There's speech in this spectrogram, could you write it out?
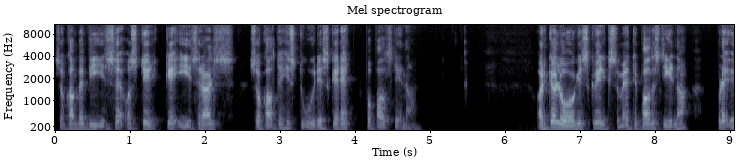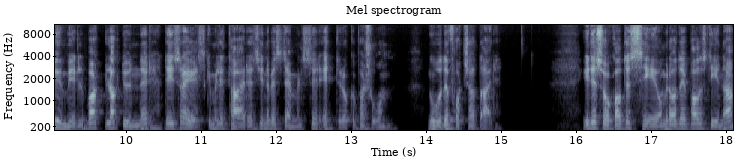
som kan bevise og styrke Israels såkalte historiske rett på Palestina. Arkeologisk virksomhet i Palestina ble umiddelbart lagt under det israelske militæret sine bestemmelser etter okkupasjonen, noe det fortsatt er. I det såkalte C-området i Palestina,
